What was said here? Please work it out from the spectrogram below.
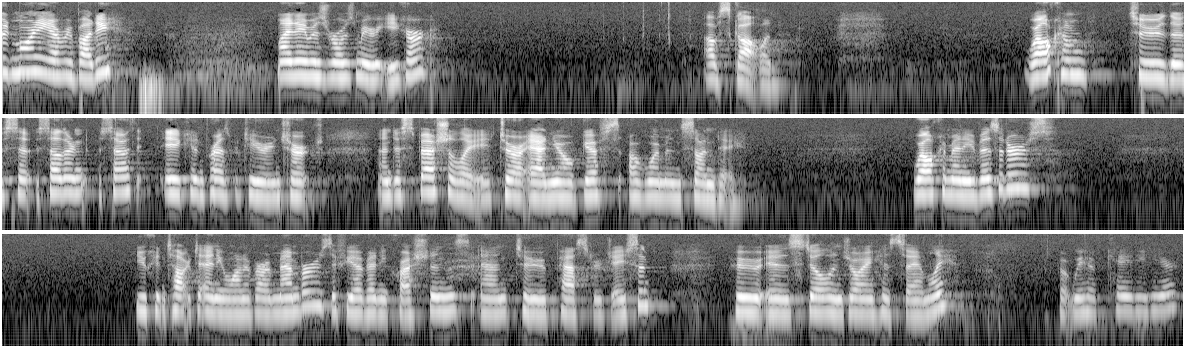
Good morning, everybody. My name is Rosemary Eager of Scotland. Welcome to the Southern South Aiken Presbyterian Church, and especially to our annual Gifts of Women Sunday. Welcome any visitors. You can talk to any one of our members if you have any questions, and to Pastor Jason, who is still enjoying his family. But we have Katie here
